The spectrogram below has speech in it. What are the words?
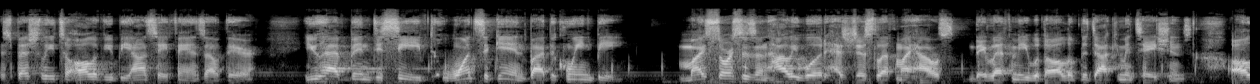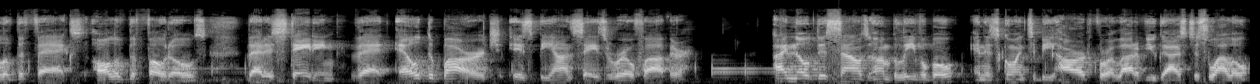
especially to all of you Beyonce fans out there. You have been deceived once again by the Queen Bee. My sources in Hollywood has just left my house. They left me with all of the documentations, all of the facts, all of the photos that is stating that El DeBarge is Beyonce's real father. I know this sounds unbelievable and it's going to be hard for a lot of you guys to swallow,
